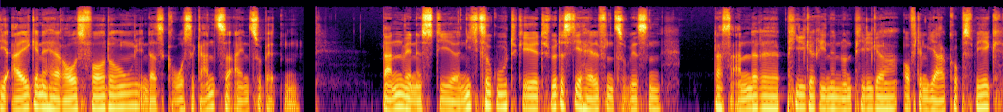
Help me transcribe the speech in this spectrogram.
die eigene Herausforderung in das große Ganze einzubetten. Dann, wenn es dir nicht so gut geht, wird es dir helfen zu wissen, dass andere Pilgerinnen und Pilger auf dem Jakobsweg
